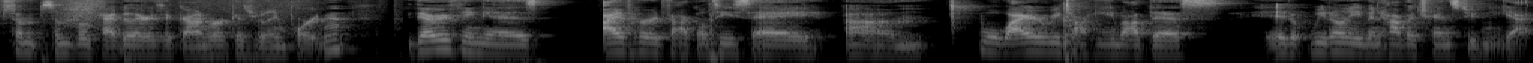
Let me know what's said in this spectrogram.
some some vocabulary as a groundwork is really important the other thing is i've heard faculty say um, well why are we talking about this it, we don't even have a trans student yet.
